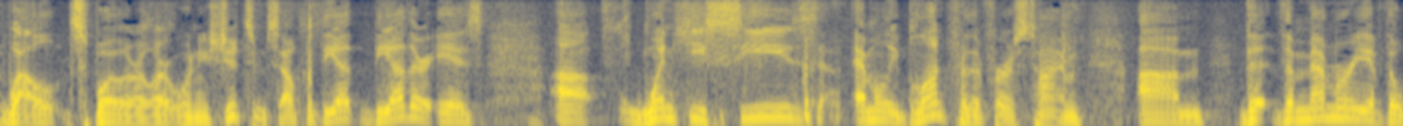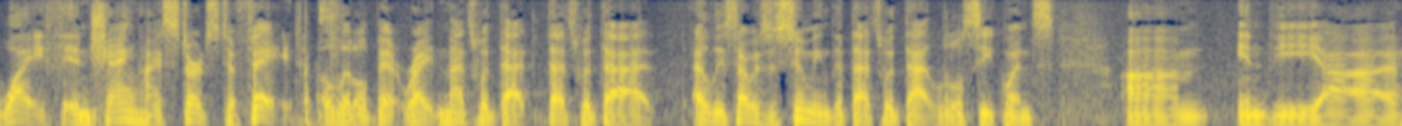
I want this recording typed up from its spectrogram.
well spoiler alert when he shoots himself but the the other is uh, when he sees Emily Blunt for the first time, um, the the memory of the wife in Shanghai starts to fade a little bit, right? And that's what that that's what that at least I was assuming that that's what that little sequence um, in the uh,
